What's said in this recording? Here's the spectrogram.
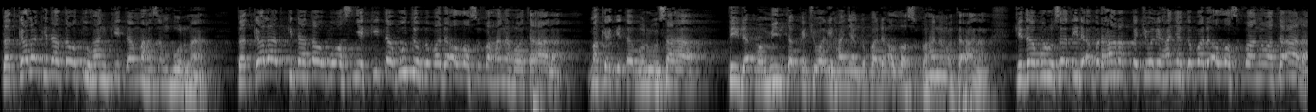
Tatkala kita tahu Tuhan kita Maha Sempurna, tatkala kita tahu bahwasanya kita butuh kepada Allah Subhanahu wa taala, maka kita berusaha tidak meminta kecuali hanya kepada Allah Subhanahu wa taala. Kita berusaha tidak berharap kecuali hanya kepada Allah Subhanahu wa taala.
